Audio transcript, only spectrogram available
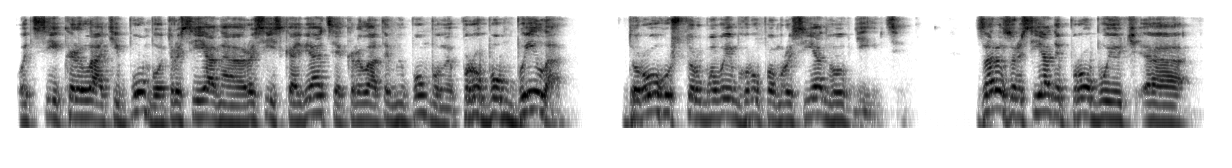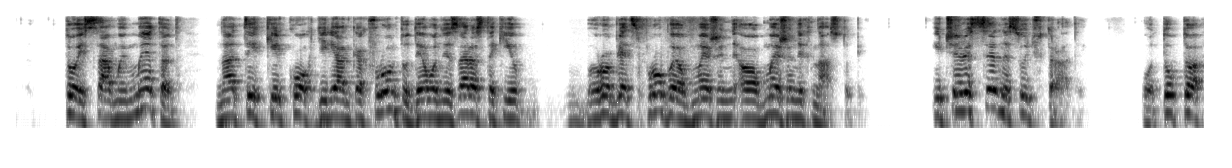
оці крилаті бомби, от росіяна, російська авіація крилатими бомбами пробомбила дорогу штурмовим групам росіян в Авдіївці. Зараз росіяни пробують е, той самий метод на тих кількох ділянках фронту, де вони зараз такі роблять спроби обмежен, обмежених наступів. І через це несуть втрати. От, тобто,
